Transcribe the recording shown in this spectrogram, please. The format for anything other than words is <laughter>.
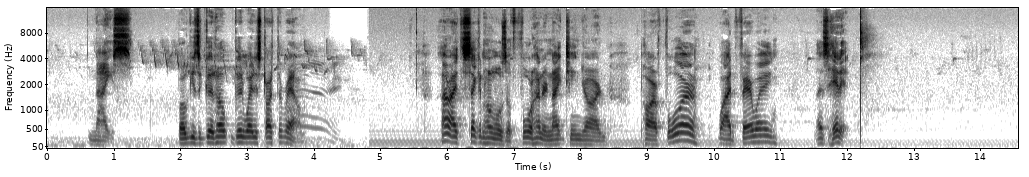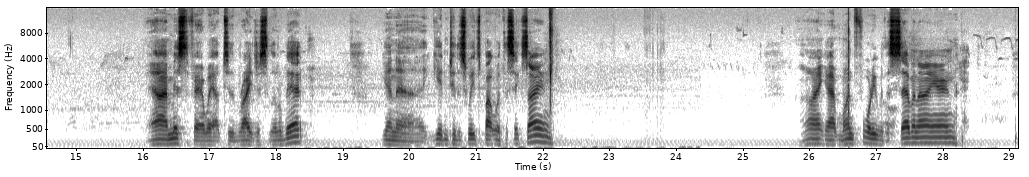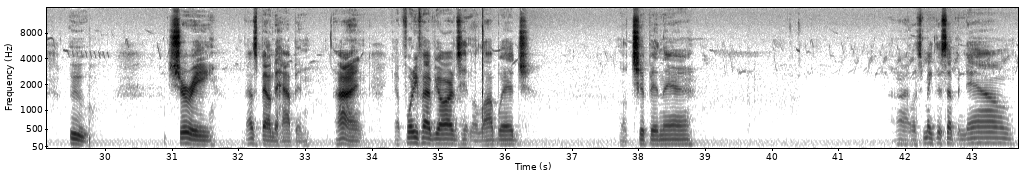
Nice. Bogey's a good hope, good way to start the round. All right, the second hole was a 419 yard par four, wide fairway. Let's hit it. Yeah, I missed the fairway out to the right just a little bit. Gonna get into the sweet spot with the six iron. Right, got 140 with a seven iron. Ooh, Shuri, that's bound to happen. All right, got 45 yards hitting a lob wedge. A little chip in there. All right, let's make this up and down.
